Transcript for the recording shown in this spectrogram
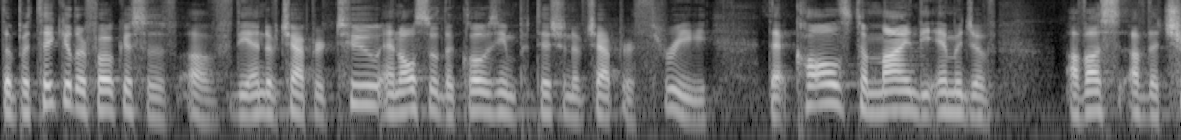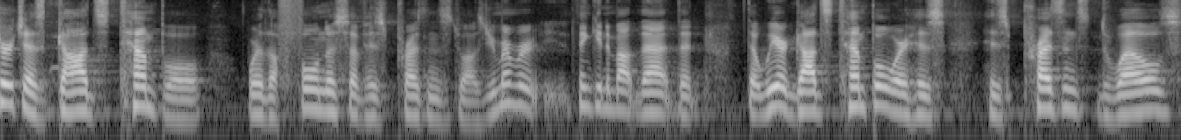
the particular focus of, of the end of chapter 2 and also the closing petition of chapter 3 that calls to mind the image of, of us, of the church as God's temple where the fullness of his presence dwells. You remember thinking about that, that, that we are God's temple where his, his presence dwells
